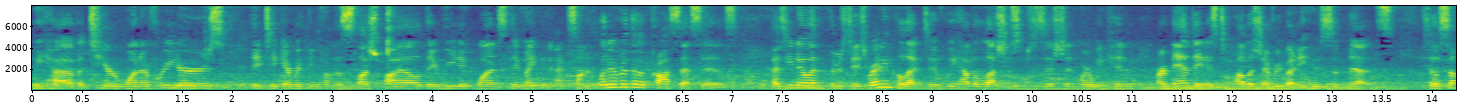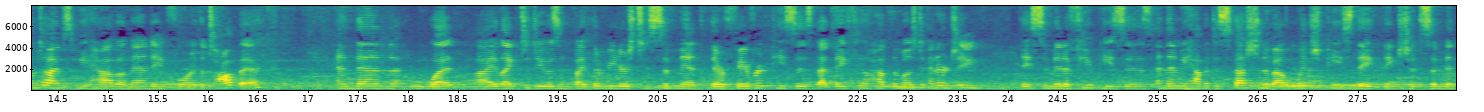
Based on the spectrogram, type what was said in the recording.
We have a tier one of readers. They take everything from the slush pile, they read it once, they make an X on it, whatever the process is. As you know, in Thursday's Writing Collective, we have a luscious position where we can, our mandate is to publish everybody who submits. So sometimes we have a mandate for the topic, and then what I like to do is invite the readers to submit their favorite pieces that they feel have the most energy. They submit a few pieces, and then we have a discussion about which piece they think should submit.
